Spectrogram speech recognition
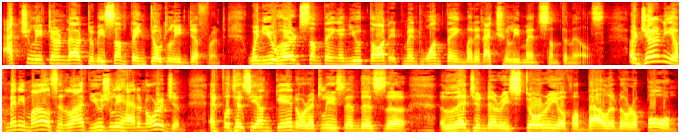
actually turned out to be something totally different? When you heard something and you thought it meant one thing, but it actually meant something else. A journey of many miles in life usually had an origin. And for this young kid, or at least in this uh, legendary story of a ballad or a poem,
